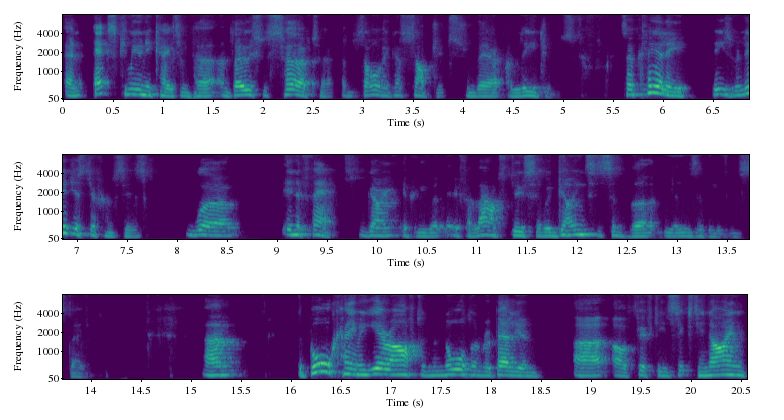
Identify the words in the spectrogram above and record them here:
and excommunicating her and those who served her, absolving her subjects from their allegiance. So clearly, these religious differences were in effect going, if you if allowed to do so, we're going to subvert the Elizabethan state. Um, the ball came a year after the Northern Rebellion uh, of 1569,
